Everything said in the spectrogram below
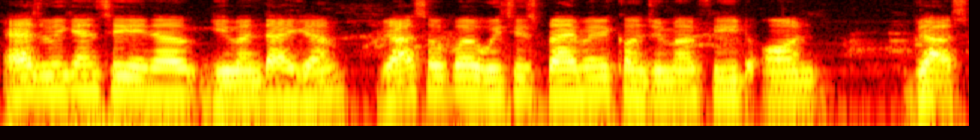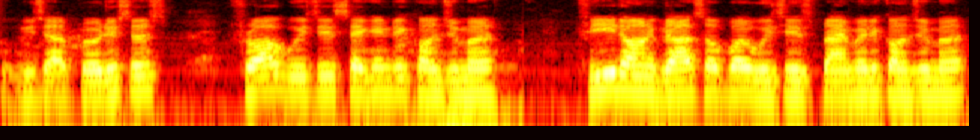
As we can see in a given diagram, grasshopper which is primary consumer feed on grass which are producers, frog which is secondary consumer feed on grasshopper which is primary consumer,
